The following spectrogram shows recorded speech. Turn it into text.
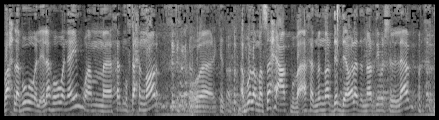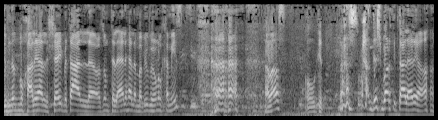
راح لأبوه الاله وهو نايم وقام خد مفتاح النار وكده. أبوه لما صحي عاقبه بقى أخد من النار دب يا ولد النار دي مش للعب. دي بنطبخ عليها الشاي بتاع عزومة الآلهة لما بيجوا يوم الخميس. خلاص؟ وكده. dish party بتاع الآلهة. آه.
